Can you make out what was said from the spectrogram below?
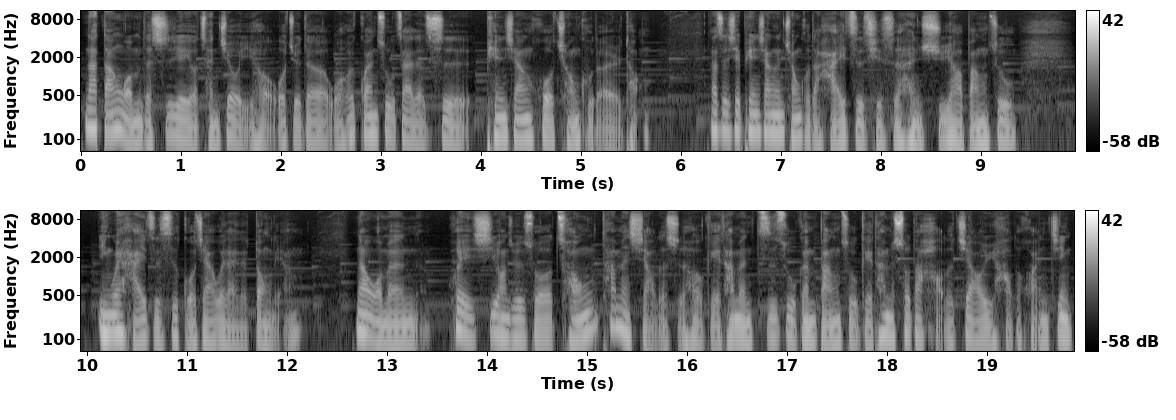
那当我们的事业有成就以后，我觉得我会关注在的是偏乡或穷苦的儿童。那这些偏乡跟穷苦的孩子其实很需要帮助，因为孩子是国家未来的栋梁。那我们会希望就是说，从他们小的时候给他们资助跟帮助，给他们受到好的教育、好的环境，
